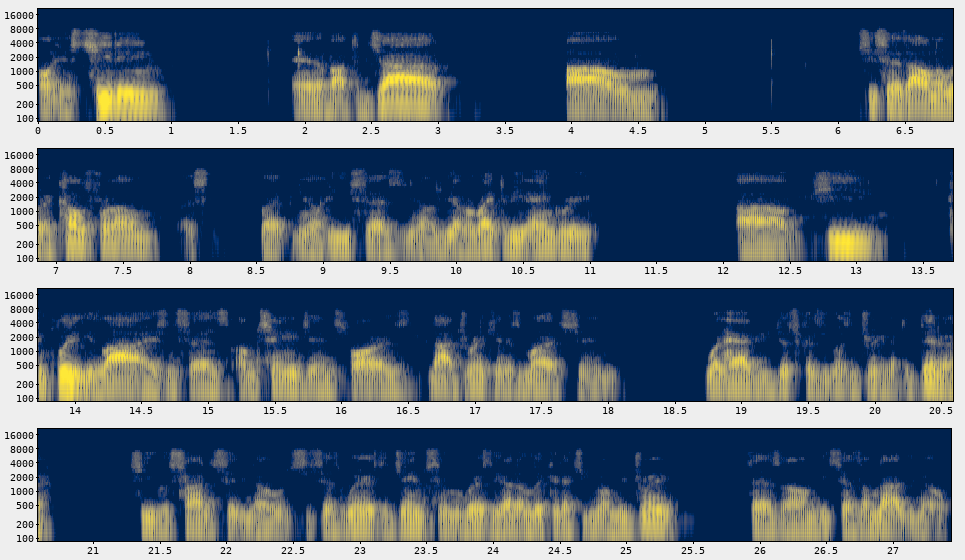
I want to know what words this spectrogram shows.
on his cheating and about the job. Um, she says, "I don't know where it comes from," but you know, he says, "You know, you have a right to be angry." Um, he completely lies and says, I'm changing as far as not drinking as much and what have you, just because he wasn't drinking at the dinner. She was trying to say, you know, she says, Where's the Jameson? Where's the other liquor that you normally drink? Says, um, he says, I'm not, you know,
